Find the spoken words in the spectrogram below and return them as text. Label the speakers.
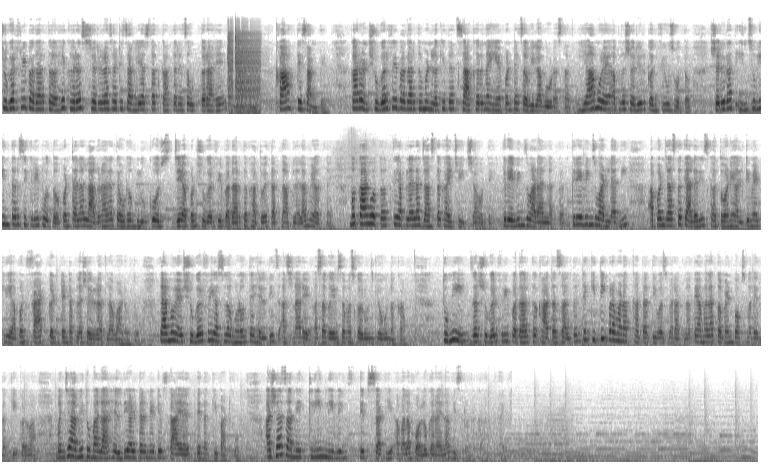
Speaker 1: Sugar free पदार्थ हे खरंच शरीरासाठी चांगले असतात का? तर ह्याचं उत्तर आहे का ते सांगते. कारण शुगर फ्री पदार्थ म्हणलं की त्यात साखर नाहीये पण ते चवीला गोड असतात. यामुळे आपलं शरीर कन्फ्यूज होतं. शरीरात इन्सुलिन तर सिक्रिट होतं पण त्याला लागणाऱ्या तेवढं ग्लुकोज जे आपण शुगर फ्री पदार्थ खातोय त्यातनं आपल्याला मिळत नाही. मग काय होतं? की आपल्याला जास्त खायची इच्छा होते. क्रेविंग्ज वाढायला लागतात. क्रेविंग्ज वाढल्याने आपण जास्त कॅलरीज खातो आणि अल्टिमेटली आपण फॅट कंटेंट आपल्या शरीरातला वाढवतो. त्यामुळे शुगर फ्री असलं म्हणून ते हेल्दीच असणारे असा गैरसमज करून घेऊ नका. तुम्ही जर शुगर फ्री पदार्थ खात असाल तर ते किती प्रमाणात खातात दिवसभरातनं ते आम्हाला कमेंट बॉक्समध्ये नक्की कळवा. म्हणजे आम्ही तुम्हाला हेल्दी अल्टरनेटिव्ह काय आहेत ते नक्की पाठवू. अशाच अनेक क्लीन लिव्हिंग टिप्ससाठी आम्हाला फॉलो करायला विसरू नका.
